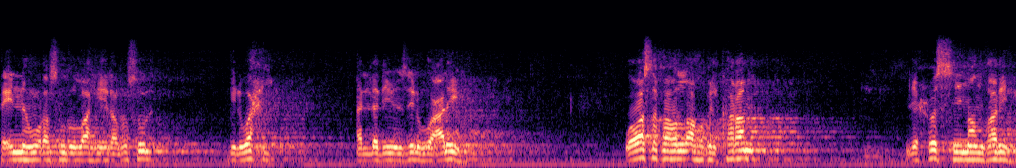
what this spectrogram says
فإنه رسول الله إلى الرسل بالوحي الذي ينزله عليهم. ووصفه الله بالكرم لحسن منظره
